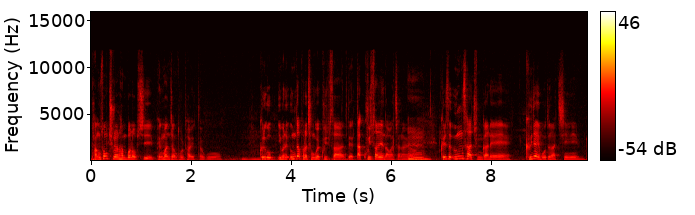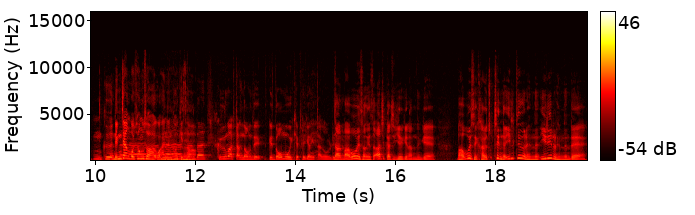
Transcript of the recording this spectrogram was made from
방송 출연 한 번 없이 100만 장 돌파했다고. 그리고 이번에 응답하라 1994인데 딱 94년에 나왔잖아요. 음. 그래서 응사 중간에 그녀의 모든 아침 음, 그 냉장고 청소하고 하는 거기서 그 음악 딱 나오는데 그게 너무 이렇게 배경이 딱 어울리죠. 난 마법의 성에서 아직까지 기억에 남는 게 마법의 성 가요 톱텐인가 1등을 했는 1위를 했는데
